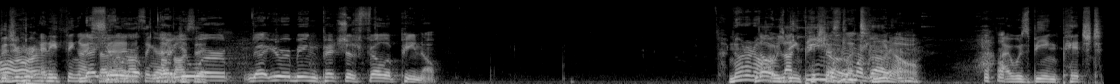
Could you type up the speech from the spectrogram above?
did you hear anything i That said you, were, Nothing I that you were that you were being pitched as Filipino. no no no, No, i was being pitched as Latino. Oh latino I was being pitched.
